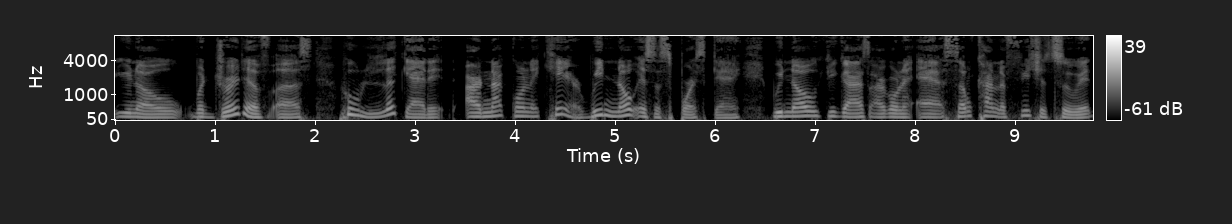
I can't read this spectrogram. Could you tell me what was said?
you know majority of us who look at it are not going to care. We know it's a sports game. We know you guys are going to add some kind of feature to it,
